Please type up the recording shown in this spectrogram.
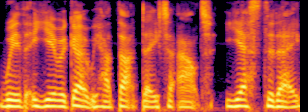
with a year ago. We had that data out yesterday.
